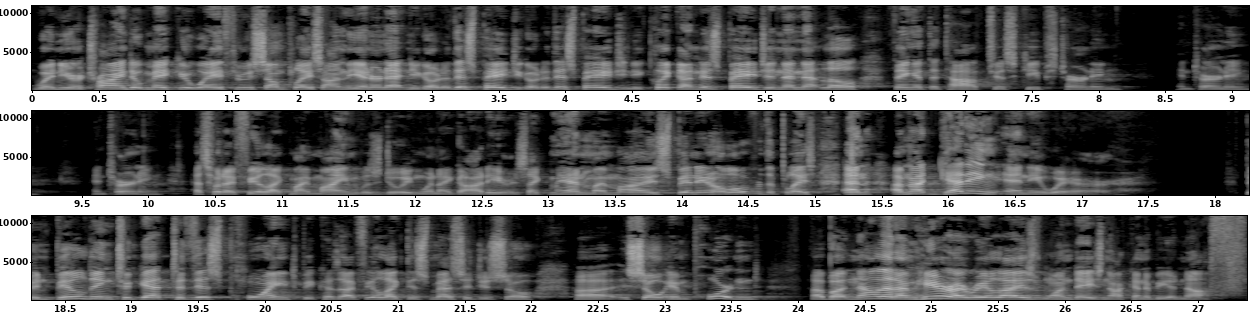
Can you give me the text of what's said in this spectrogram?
when you're trying to make your way through someplace on the internet and you go to this page, you go to this page, and you click on this page, and then that little thing at the top just keeps turning and turning and turning. That's what I feel like my mind was doing when I got here. It's like, man, my mind is spinning all over the place, and I'm not getting anywhere. Been building to get to this point because I feel like this message is so, uh, so important. Uh, but now that I'm here, I realize one day is not going to be enough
